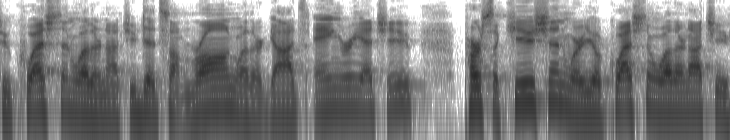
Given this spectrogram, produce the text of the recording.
to question whether or not you did something wrong, whether God's angry at you, persecution where you'll question whether or not you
